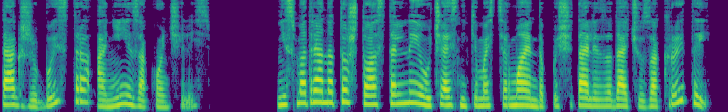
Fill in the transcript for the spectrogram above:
так же быстро они и закончились. Несмотря на то, что остальные участники мастер-майнда посчитали задачу закрытой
